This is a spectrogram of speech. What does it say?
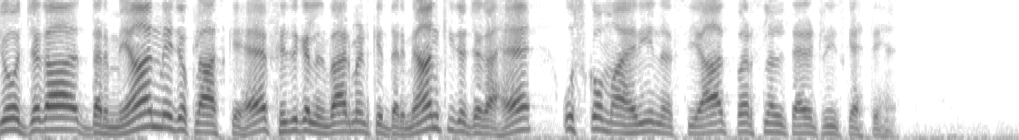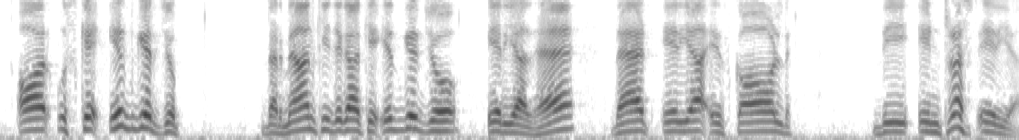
جو جگہ درمیان میں جو کلاس کے ہے فزیکل انوائرمنٹ کے درمیان کی جو جگہ ہے اس کو ماہرین نفسیات پرسنل ٹیریٹریز کہتے ہیں اور اس کے ارد گرد جو درمیان کی جگہ کے ارد گرد جو ایریاز ہے that area is called the interest area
